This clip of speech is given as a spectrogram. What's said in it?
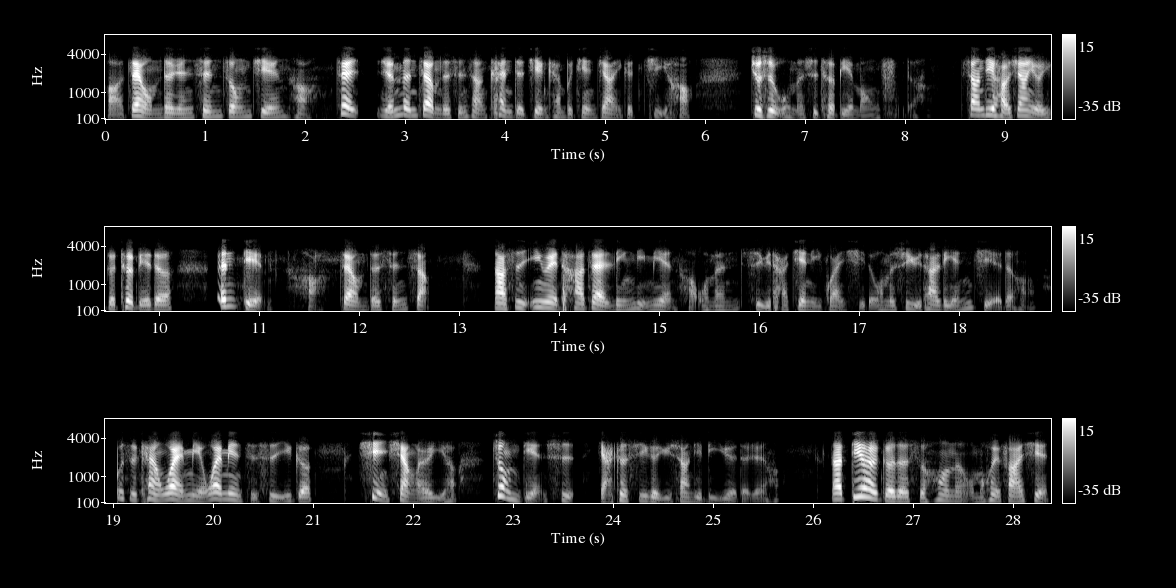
啊，在我们的人生中间，哈，在人们在我们的身上看得见看不见这样一个记号，就是我们是特别蒙福的，上帝好像有一个特别的恩典，哈，在我们的身上。那是因为他在灵里面哈，我们是与他建立关系的，我们是与他连结的哈，不是看外面，外面只是一个现象而已哈。重点是雅各是一个与上帝立约的人哈。那第二个的时候呢，我们会发现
